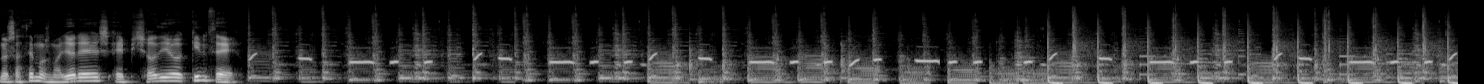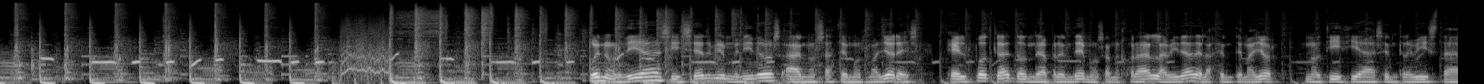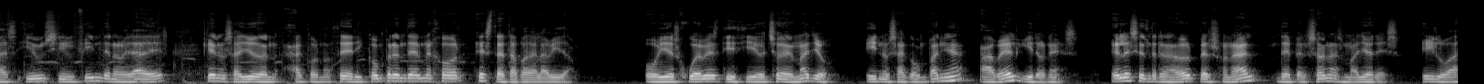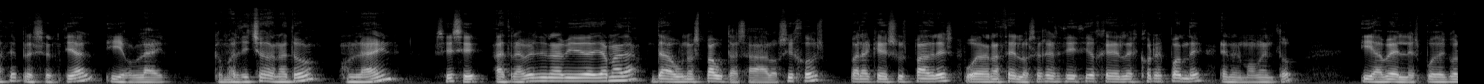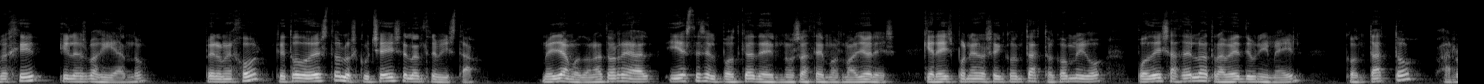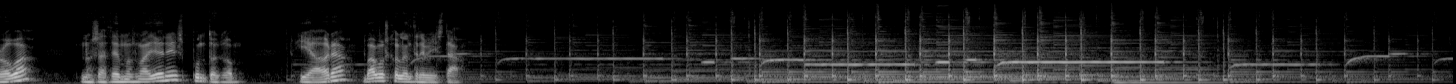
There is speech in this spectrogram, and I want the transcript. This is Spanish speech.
Nos hacemos mayores, episodio 15. Buenos días y ser bienvenidos a Nos Hacemos Mayores, el podcast donde aprendemos a mejorar la vida de la gente mayor. Noticias, entrevistas y un sinfín de novedades que nos ayudan a conocer y comprender mejor esta etapa de la vida. Hoy es jueves 18 de mayo y nos acompaña Abel Gironés. Él es entrenador personal de personas mayores y lo hace presencial y online. ¿Cómo has dicho, Donato? ¿Online? Sí, sí, a través de una videollamada da unas pautas a los hijos para que sus padres puedan hacer los ejercicios que les corresponde en el momento. Y Abel les puede corregir y les va guiando. Pero mejor que todo esto lo escuchéis en la entrevista. Me llamo Donato Real y este es el podcast de Nos Hacemos Mayores. ¿Queréis poneros en contacto conmigo? Podéis hacerlo a través de un email contacto arroba noshacemosmayores.com. Y ahora vamos con la entrevista.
